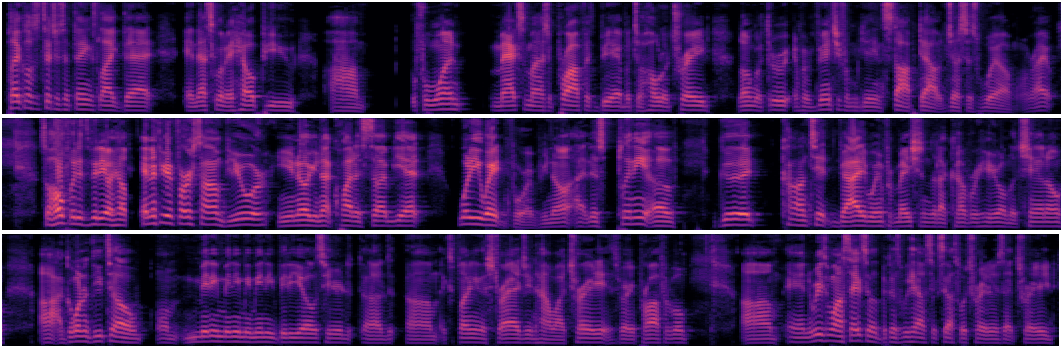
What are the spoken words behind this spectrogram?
pay close attention to things like that, and that's going to help you, um, for one, maximize your profits, be able to hold a trade longer through, and prevent you from getting stopped out just as well. All right. So hopefully this video helped. And if you're a first time viewer, you know you're not quite a sub yet. What are you waiting for? If you know, I, there's plenty of good content, valuable information that I cover here on the channel. Uh, I go into detail on many, many, many, many videos here uh, um, explaining the strategy and how I trade it. It's very profitable. Um, and the reason why I say so is because we have successful traders that trade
